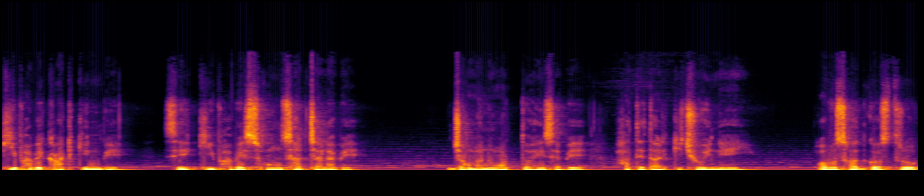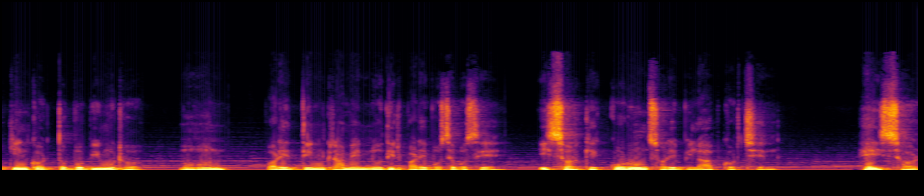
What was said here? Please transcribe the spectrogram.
কীভাবে কাঠ কিনবে, সে কীভাবে সংসার চালাবে? জমানো অর্থ হিসেবে হাতে তার কিছুই নেই। অবসাদগ্রস্ত, কিংকর্তব্য বিমূঢ়, মোহন পরের দিন গ্রামের নদীর পাড়ে বসে বসে ঈশ্বরকে করুণ স্বরে বিলাপ করছেন। হে ঈশ্বর,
